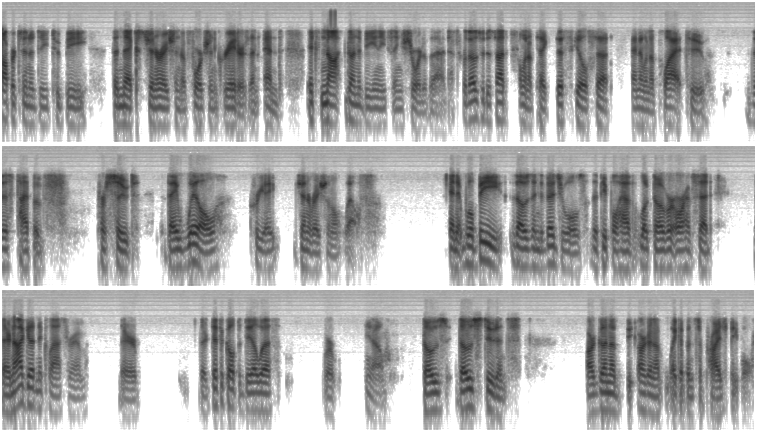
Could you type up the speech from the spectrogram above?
opportunity to be the next generation of fortune creators and and it's not going to be anything short of that for those who decide i want to take this skill set and i'm going to apply it to this type of pursuit, they will create generational wealth. And it will be those individuals that people have looked over or have said they're not good in the classroom, they're they're difficult to deal with, or you know, those those students are gonna be, are gonna wake up and surprise people.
